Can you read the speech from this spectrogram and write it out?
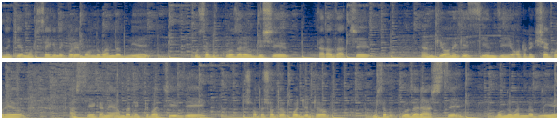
অনেকে মোটরসাইকেলে করে বন্ধু বান্ধব নিয়ে মুসাফির ক্লোজারের উদ্দেশ্যে তারা যাচ্ছে। এমনকি অনেকে সিএনজি অটোরিকশা করেও আসছে। এখানে আমরা দেখতে পাচ্ছি যে শত শত পর্যটক মুসাফির ক্লোজারে আসছে বন্ধু বান্ধব নিয়ে।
